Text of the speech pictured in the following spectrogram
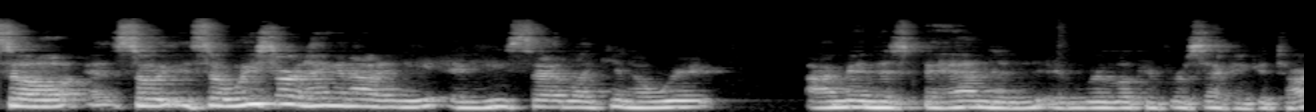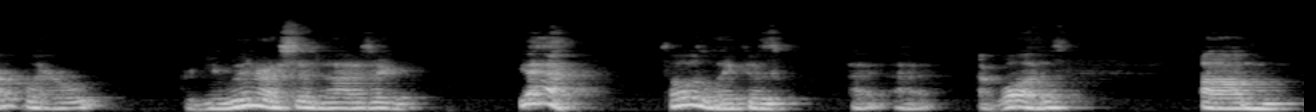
so so so we started hanging out and he and he said like you know we I'm in this band and, and we're looking for a second guitar player. Are you interested? And I was like, yeah, totally, because I, I, I was. Um,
